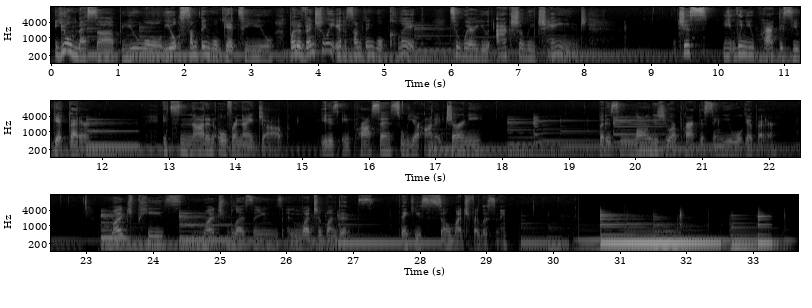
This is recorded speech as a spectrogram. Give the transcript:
You'll mess up, you will, you'll something will get to you, but eventually it something will click to where you actually change. Just when you practice, you get better. It's not an overnight job. It is a process. We are on a journey. But as long as you are practicing, you will get better. Much peace, much blessings, and much abundance. Thank you so much for listening.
